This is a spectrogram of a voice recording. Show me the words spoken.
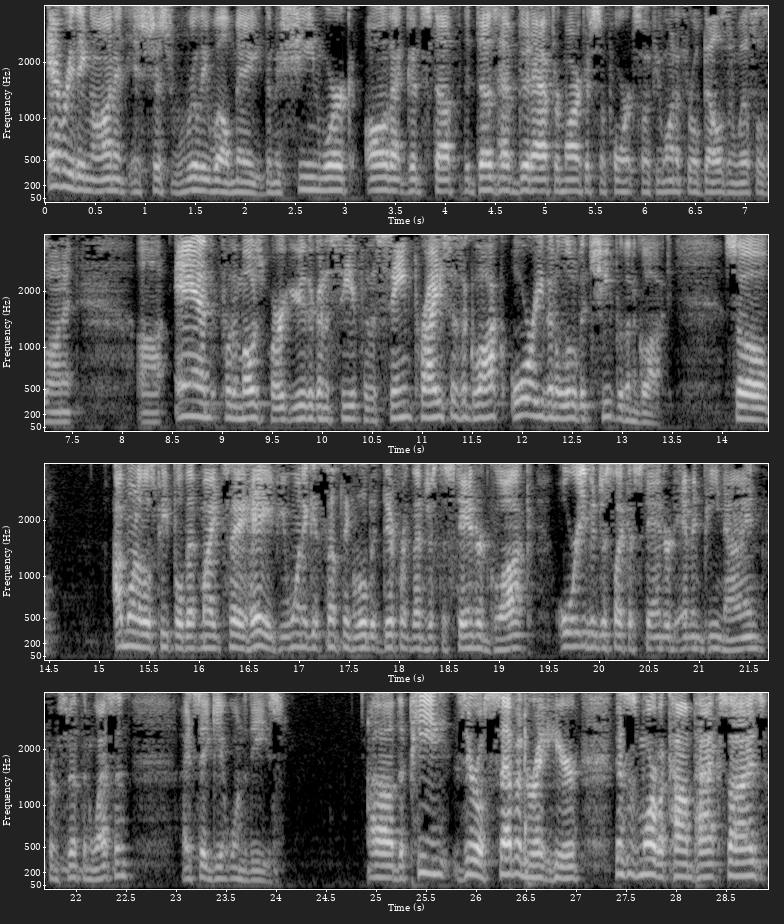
everything on it is just really well made. The machine work, all that good stuff. It does have good aftermarket support, so if you want to throw bells and whistles on it. Uh, and for the most part, you're either going to see it for the same price as a Glock or even a little bit cheaper than a Glock. So I'm one of those people that might say, hey, if you want to get something a little bit different than just a standard Glock, or even just like a standard M&P 9 from Smith & Wesson, I'd say get one of these. Uh, the P07 right here, this is more of a compact size.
